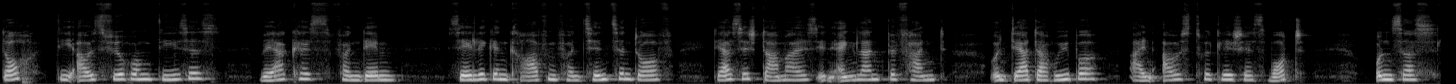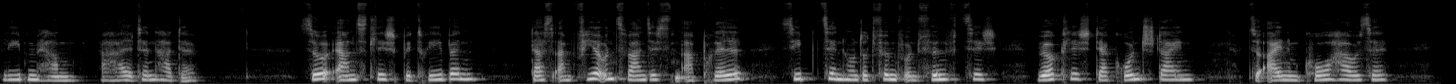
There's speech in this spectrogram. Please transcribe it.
doch die Ausführung dieses Werkes von dem seligen Grafen von Zinzendorf, der sich damals in England befand und der darüber ein ausdrückliches Wort unseres lieben Herrn erhalten hatte so ernstlich betrieben, dass am 24. April 1755 wirklich der Grundstein zu einem Chorhause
